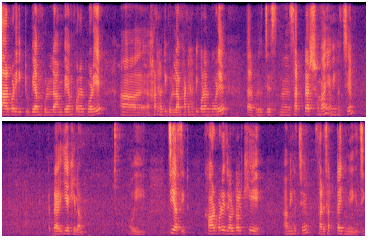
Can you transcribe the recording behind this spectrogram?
তারপরে একটু ব্যায়াম করলাম। ব্যায়াম করার পরে হাঁটাহাঁটি করলাম। হাঁটাহাঁটি করার পরে তারপরে হচ্ছে সাতটার সময় আমি হচ্ছে একটা ইয়ে খেলাম, ওই চিয়া সিড। খাওয়ার পরে জল টল খেয়ে আমি হচ্ছে সাড়ে সাতটায় ঘুমিয়ে গেছি।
